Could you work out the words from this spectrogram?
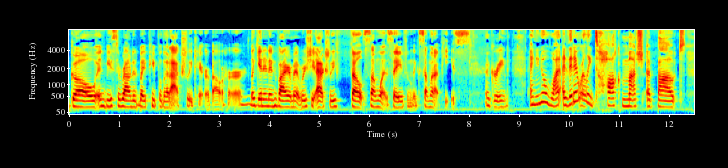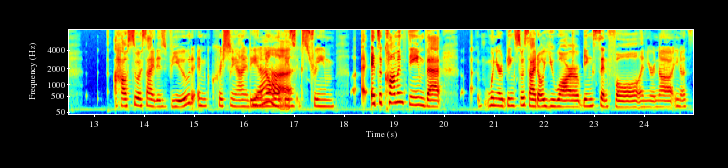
go and be surrounded by people that actually care about her. Like in an environment where she actually felt somewhat safe and like somewhat at peace. Agreed. And you know what? They didn't really talk much about how suicide is viewed in Christianity and all of these extreme. Uh, it's a common theme that uh, when you're being suicidal, you are being sinful and you're not, you know, it's,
